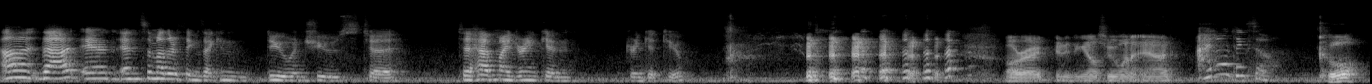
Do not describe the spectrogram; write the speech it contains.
Uh, that and and some other things I can do and choose to to have my drink and drink it too. All right. Anything else we want to add? I don't think so. Cool.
